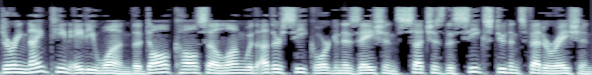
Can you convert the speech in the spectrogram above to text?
During 1981 the Dal Khalsa along with other Sikh organizations such as the Sikh Students Federation,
